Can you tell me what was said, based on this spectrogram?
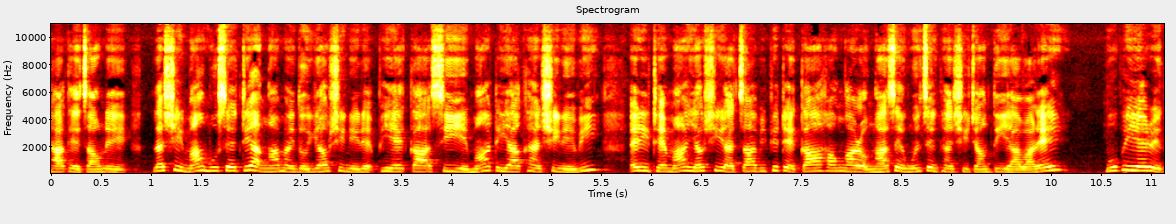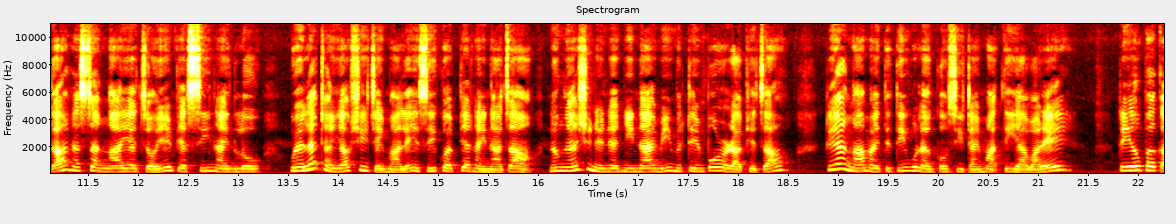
ထားခဲ့ကြောင်းနဲ့လက်ရှိမှာမူဆယ်105မိုင်သို့ရောက်ရှိနေတဲ့ဖရဲကားအစီးရေမှာ100ခန့်ရှိနေပြီးအဲ့ဒီထဲမှာရောက်ရှိတာကြားပြီးဖြစ်တဲ့ကားဟောင်းကတော့90ဝန်းကျင်ခန့်ရှိကြောင်းသိရပါဗျ။ မိုးဖရဲတွေက25ရက်ကျော်ရင်ပျက်စီးနိုင်တယ်လို့ဝယ်လက်ထံရောက်ရှိချိန်မှာလည်းဈေးကွက်ပြတ်နိုင်တာကြောင့်လုပ်ငန်းရှင်တွေနဲ့ညှိနှိုင်းပြီးမတင်ပို့ရတာဖြစ်ကြောင်း105မိုင်တတိဝလံကုန်စီတိုင်းမှသိရပါဗျ။တရုတ်ဘက်က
